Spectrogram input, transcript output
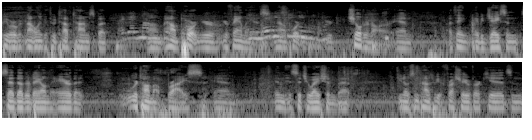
people are not only going through tough times, but um, how important your, your family is, and how important your children are. And I think maybe Jason said the other day on the air that we're talking about Bryce and in his situation that you know sometimes we get frustrated with our kids and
